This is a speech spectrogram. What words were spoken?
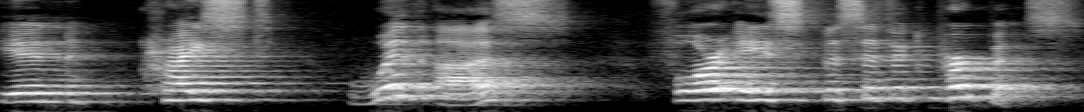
in Christ with us for a specific purpose.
